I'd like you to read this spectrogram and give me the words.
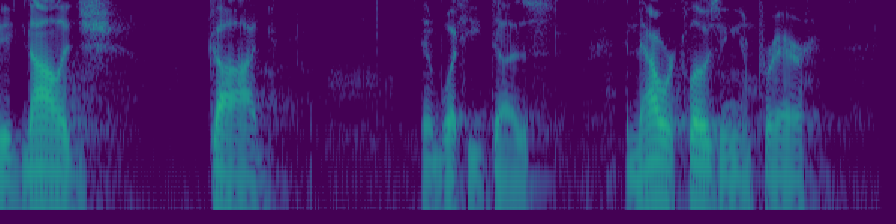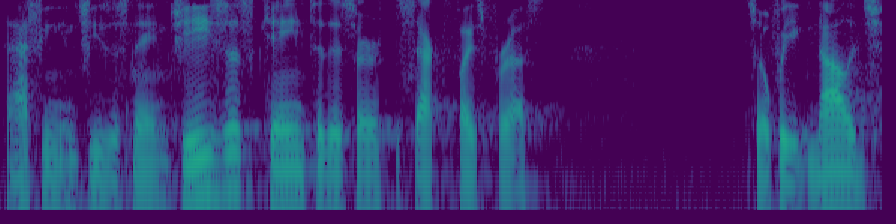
We acknowledge God and what he does. And now we're closing in prayer, asking in Jesus' name. Jesus came to this earth to sacrifice for us. So if we acknowledge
